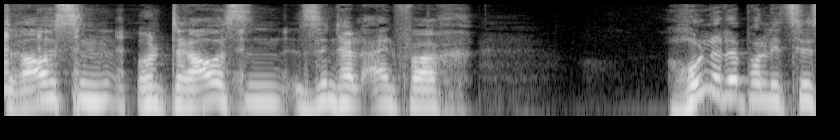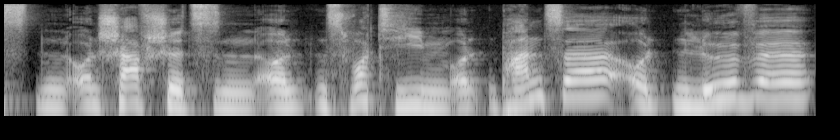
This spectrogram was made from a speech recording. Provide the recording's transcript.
draußen, und draußen sind halt einfach hunderte Polizisten und Scharfschützen und ein SWAT-Team und ein Panzer und ein Löwe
